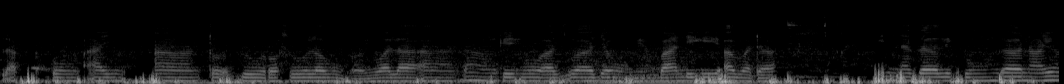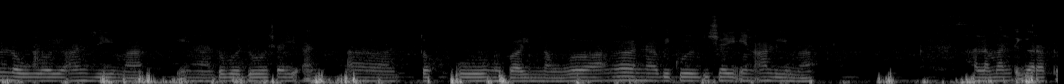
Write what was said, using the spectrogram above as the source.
lakum antudu rasulahu wa la tankihu azwajahu min ba'dihi abada inna dzalikum kana indallahi azima. In tubdu syai'an tukhfuhu fa innallaha kana bikulli syai'in alima. Halaman 362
